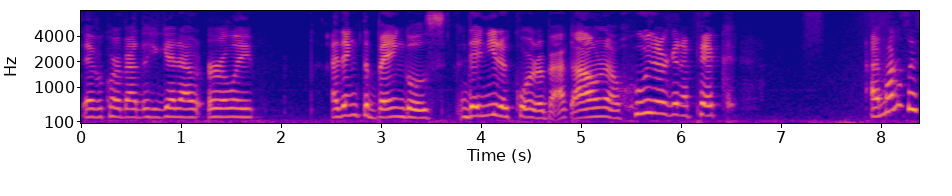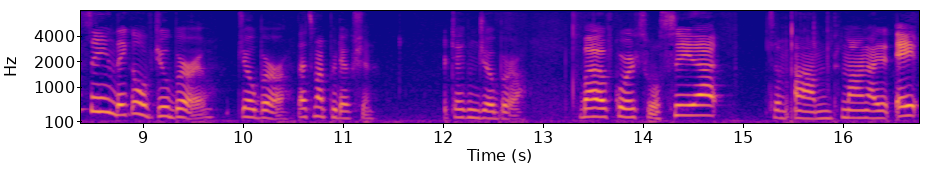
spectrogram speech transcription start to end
they have a quarterback that can get out early. I think the Bengals, they need a quarterback. I don't know who they're going to pick. I'm honestly saying they go with Joe Burrow. Joe Burrow. That's my prediction taking Joe Burrow. But of course, we'll see that some, um, tomorrow night at 8.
